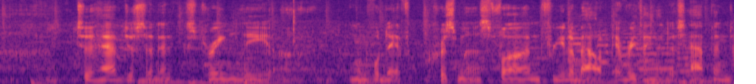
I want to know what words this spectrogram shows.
uh, to have just an extremely uh, wonderful day of Christmas, fun, forget about everything that has happened.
